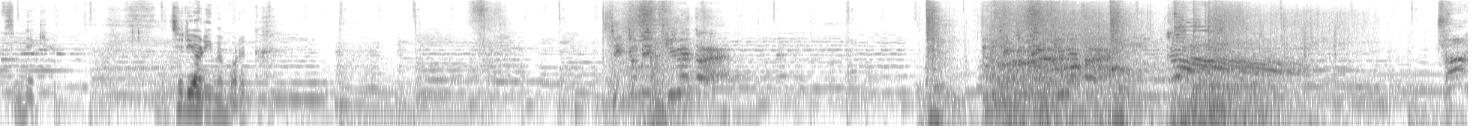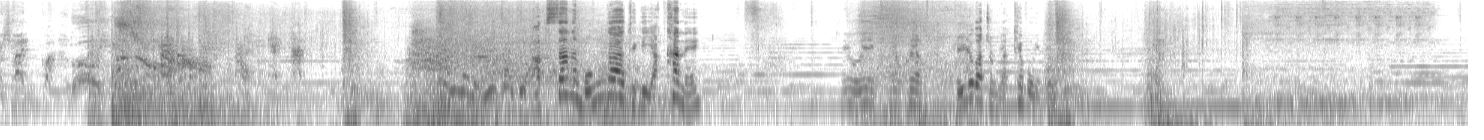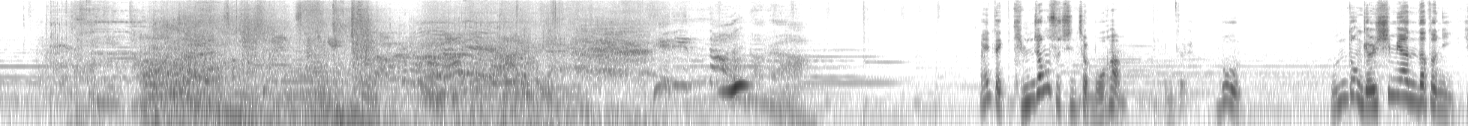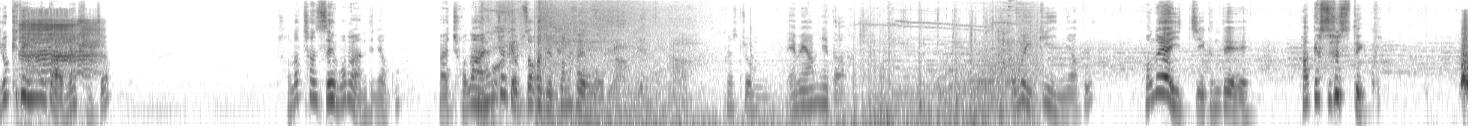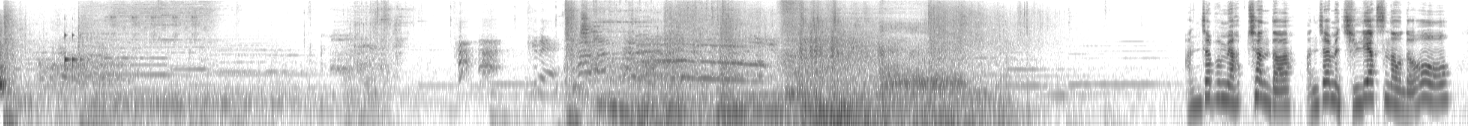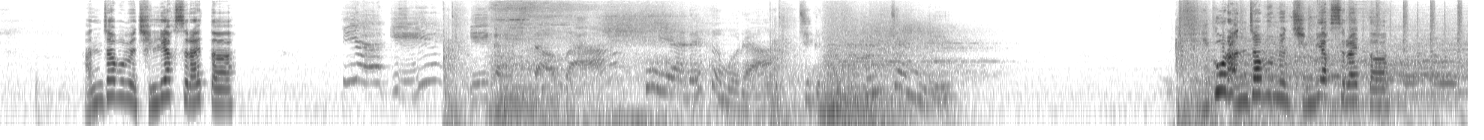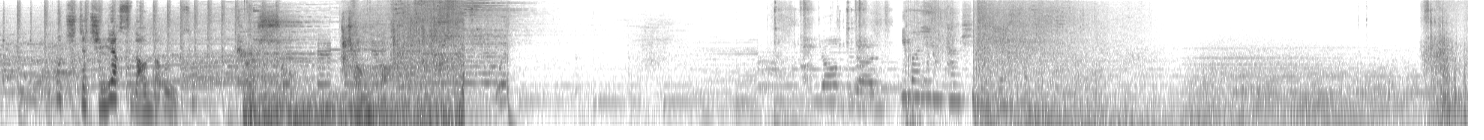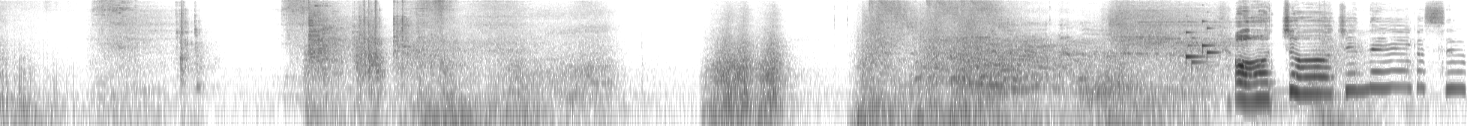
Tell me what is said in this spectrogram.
무슨 얘기야 이즈리얼이면 모를까. 지금이 기회다. 좌현과 악사는 뭔가 되게 약하네. 이거 그냥 그냥 밸류가 좀 약해 보이네. 아니 근데 김정수 진짜 뭐함 님들 뭐 운동 열심히 한다더니 이렇게 돼 있는 거 아니야 진짜? 전화 찬스 해보면 안 되냐고? 아니 전화 한 적이 없어가지고 평소에도 그래서 좀 애매합니다. 번호 있긴 있냐고? 번호야 있지. 근데 바뀌었을 수도 있고. 안 잡으면 합체한다. 안 잡으면 진리학스 나온다. 어어. 안 잡으면 진리학스라 했다 이걸 안 잡으면 진리학스라 했다 어 진짜 진리학스 나온다고 여기서? 결속 정화. 이번엔 당신이 이겼어. 어쩌지 내 가슴이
